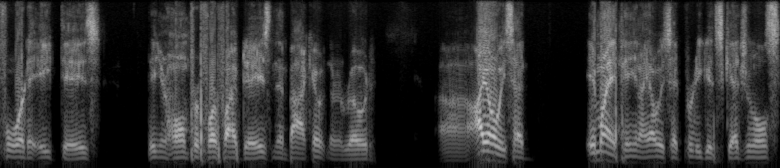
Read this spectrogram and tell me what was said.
four to eight days. Then you're home for four or five days, and then back out on the road. Uh, I always had in my opinion, I always had pretty good schedules.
